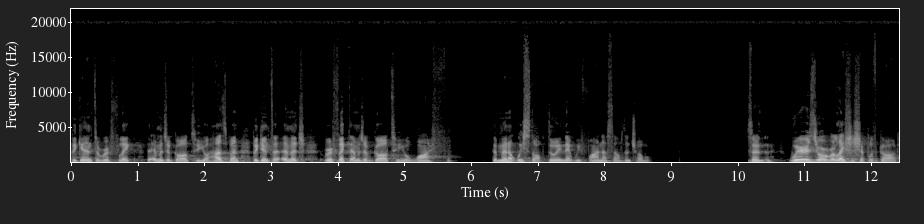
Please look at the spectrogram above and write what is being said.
begin to reflect the image of God to your husband, begin to image, reflect the image of God to your wife. The minute we stop doing that, we find ourselves in trouble. So, where is your relationship with God?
